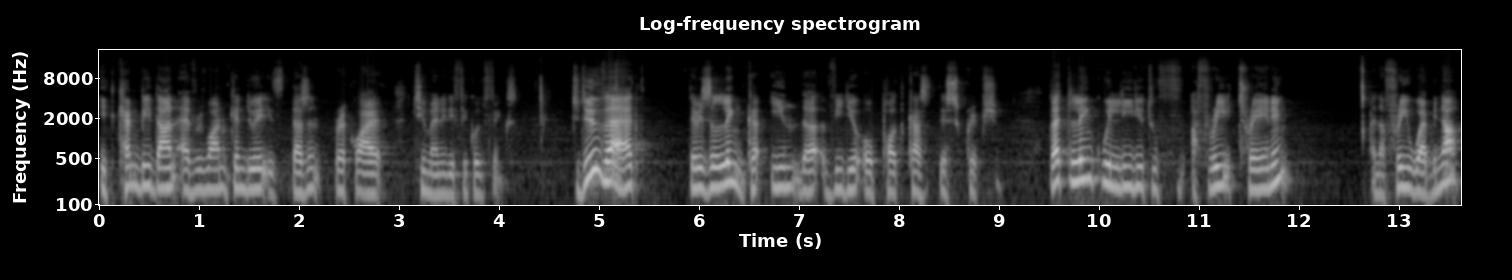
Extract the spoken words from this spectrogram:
It can be done. Everyone can do it. It doesn't require too many difficult things. To do that, there is a link in the video or podcast description. That link will lead you to a free training and a free webinar.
